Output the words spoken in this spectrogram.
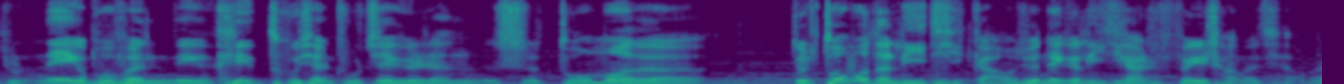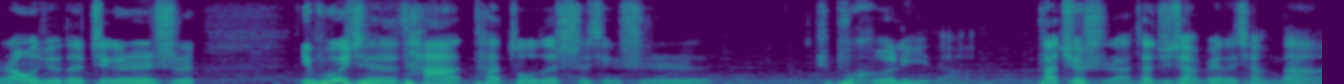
就是那个部分，那个可以凸显出这个人是多么的，就是多么的立体感。我觉得那个立体感是非常的强的，让我觉得这个人是，你不会觉得他他做的事情是是不合理的。他确实啊，他就想变得强大，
